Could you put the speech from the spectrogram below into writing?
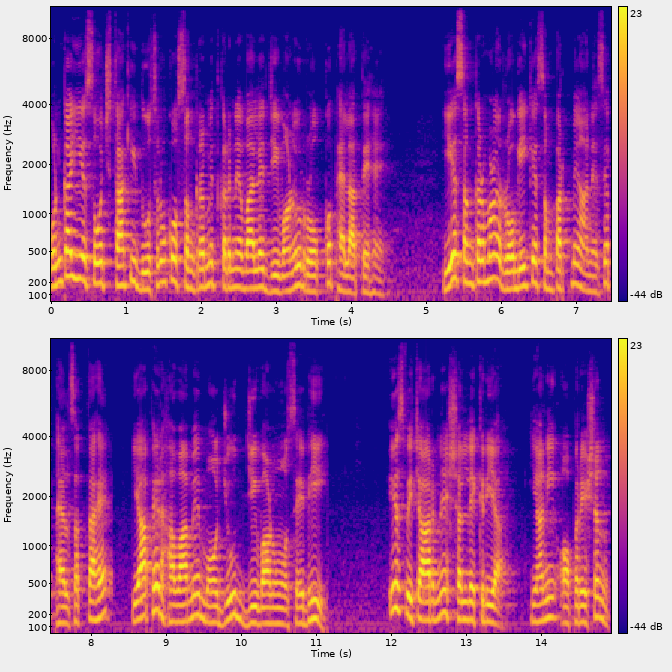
उनका यह सोच था कि दूसरों को संक्रमित करने वाले जीवाणु रोग को फैलाते हैं। यह संक्रमण रोगी के संपर्क में आने से फैल सकता है या फिर हवा में मौजूद जीवाणुओं से भी। इस विचार ने शल्य क्रिया यानी ऑपरेशन,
